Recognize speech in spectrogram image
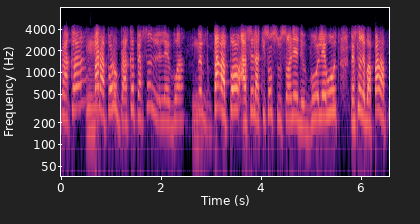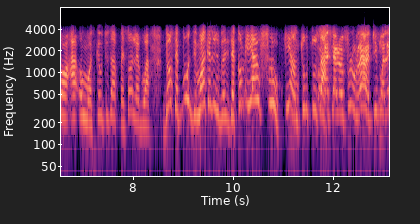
braqueurs, Mhm. par rapport aux braqueurs, personne ne les voit. Mhm. Par rapport à ceux-là qui sont soupçonnés de voler ou autre, personne ne les voit. Par rapport à- aux mosquées ou tout ça, personne ne les voit. Donc c'est pour dire, moi, qu'est-ce que je veux dire? C'est comme, il y a un flou qui entoure tout ça. C'est le flou là qu'il faut aller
